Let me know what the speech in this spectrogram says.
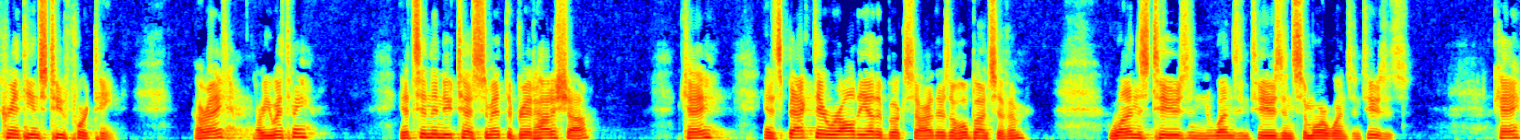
Corinthians 2:14. All right? Are you with me? It's in the New Testament, the Brit Hadashah. Okay? And it's back there where all the other books are. There's a whole bunch of them. Ones, twos, and ones and twos, and some more ones and twos. Okay?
